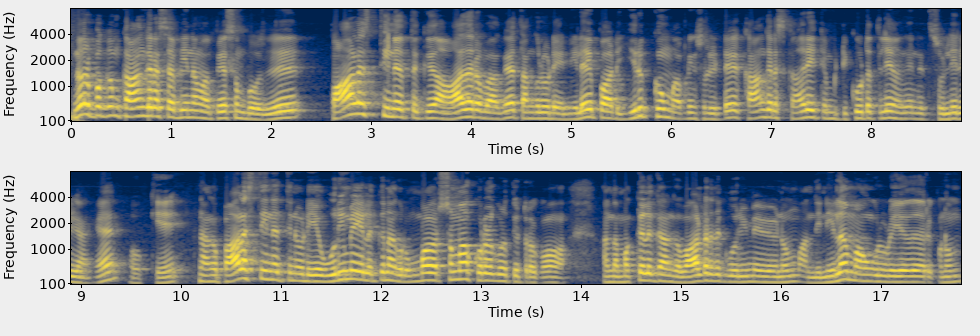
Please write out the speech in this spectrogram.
இன்னொரு பக்கம் காங்கிரஸ் அப்படின்னு நம்ம பேசும்போது பாலஸ்தீனத்துக்கு ஆதரவாக தங்களுடைய நிலைப்பாடு இருக்கும் அப்படின்னு சொல்லிட்டு காங்கிரஸ் காரிய கமிட்டி கூட்டத்திலே வந்து நேத்து சொல்லியிருக்காங்க. ஓகே. நாங்க பாலஸ்தீனத்தினுடைய உரிமைகளுக்கு நாங்க ரொம்ப வருஷமா குரல் கொடுத்துட்டு இருக்கோம். அந்த மக்களுக்கு அங்க வாழ்றதுக்கு உரிமை வேணும். அந்த நிலம் அவங்களுடையதா இருக்கணும்.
